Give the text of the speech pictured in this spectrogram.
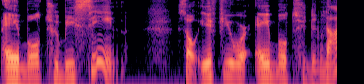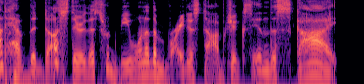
able to be seen. So if you were able to did not have the dust there, this would be one of the brightest objects in the sky.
